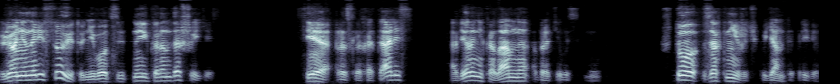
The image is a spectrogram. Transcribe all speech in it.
Леня нарисует, у него цветные карандаши есть. Все расхохотались, а Вера Николаевна обратилась к мужу. Что за книжечку Ян ты привез?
